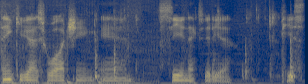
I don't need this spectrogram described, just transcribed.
Thank you guys for watching and see you next video. Peace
